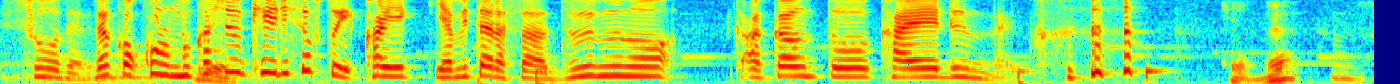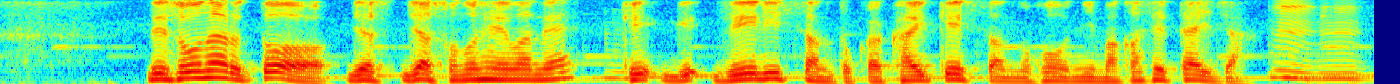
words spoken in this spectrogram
そうだよ。だからこの昔の経理ソフトやめたらさズームのアカウントを変えるんだよ。そうね。うん。でそうなるとじゃあじゃあその辺はね、うん。税理士さんとか会計士さんの方に任せたいじゃん。うんうん。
